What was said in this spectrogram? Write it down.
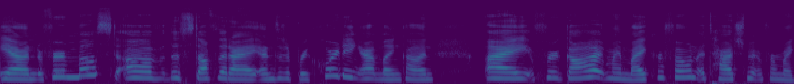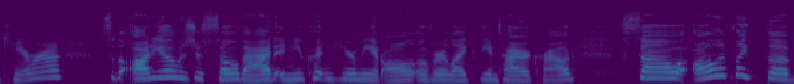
and for most of the stuff that I ended up recording at Minecon I forgot my microphone attachment for my camera so the audio was just so bad and you couldn't hear me at all over like the entire crowd. So all of like the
